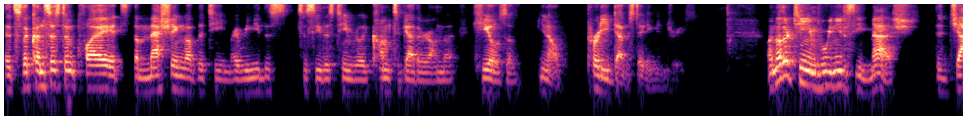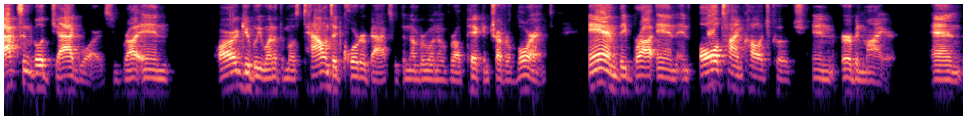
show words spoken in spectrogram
It's the consistent play. It's the meshing of the team, right? We need this to see this team really come together on the heels of, you know, pretty devastating injuries. Another team who we need to see mesh, the Jacksonville Jaguars, who brought in arguably one of the most talented quarterbacks with the number one overall pick in Trevor Lawrence. And they brought in an all time college coach in Urban Meyer. And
